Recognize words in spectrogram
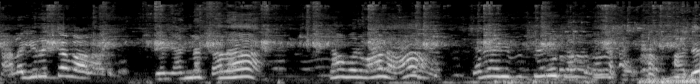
தலை இருக்க வாழாடுவோம் என் என்ன தலை. நான் ஒரு வாழா என்ன நீ பெரிய தலை தலை அதே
